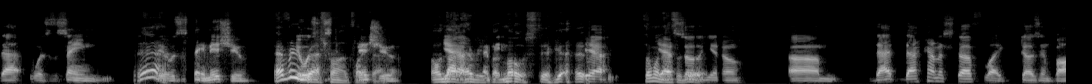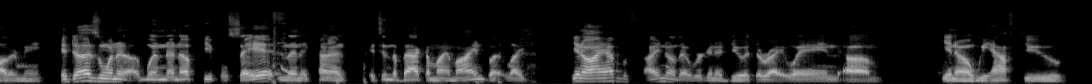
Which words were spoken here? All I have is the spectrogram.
that was the same. Yeah. It was the same issue. Every restaurant's like issue. That. Oh, yeah, not every, I but most. yeah. Someone yeah. so you know, um, that that kind of stuff like doesn't bother me. It does when uh, when enough people say it, and then it kind of it's in the back of my mind. But like, you know, I have I know that we're gonna do it the right way, and um, you know, we have to.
